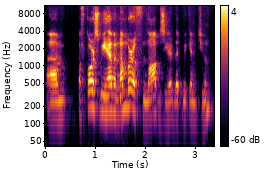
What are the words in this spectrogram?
Um, of course, we have a number of knobs here that we can tune.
